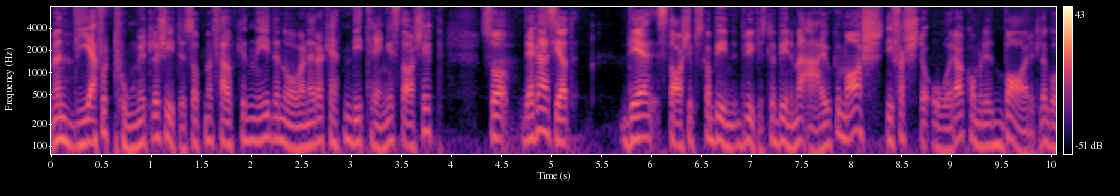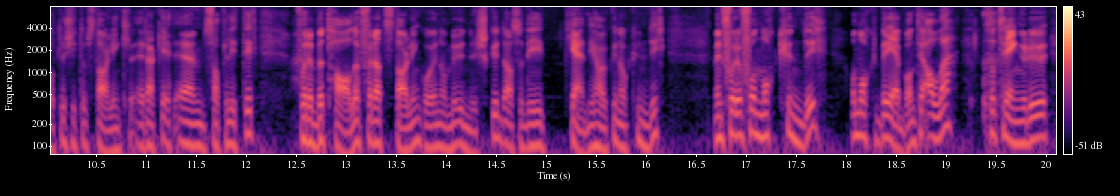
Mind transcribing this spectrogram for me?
Men de er for tunge til å skytes opp med Falcon 9, den nåværende raketten. De trenger Starship. Så det kan jeg si at det Starship skal begynne, brukes til å begynne med, er jo ikke Mars. De første åra kommer de bare til å gå til å skyte opp Starlink-satellitter for å betale for at Starlink går jo nå med underskudd. altså De, tjener, de har jo ikke nok kunder. Men for å få nok kunder og nok bredbånd til alle, så trenger du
